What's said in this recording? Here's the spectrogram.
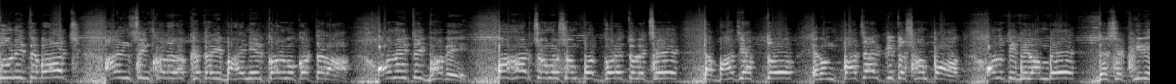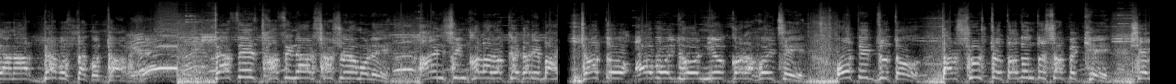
দুর্নীতিবাজ আইন শৃঙ্খলা রক্ষাকারী বাহিনীর কর্মকর্তারা অনৈতিকভাবে পাহাড় সম সম্পদ গড়ে তুলেছে, তা বাজেয়াপ্ত এবং পাচারকৃত সম্পদ অনতিবিলম্বে দেশে ফিরিয়ে আনার ব্যবস্থা করতে হবে। হাসিনার শাসনামলে আইন শৃঙ্খলা রক্ষাকারী যত অবৈধ নিয়োগ করা হয়েছে, অতি দ্রুত তার সুষ্ঠু তদন্ত সাপেক্ষে সেই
